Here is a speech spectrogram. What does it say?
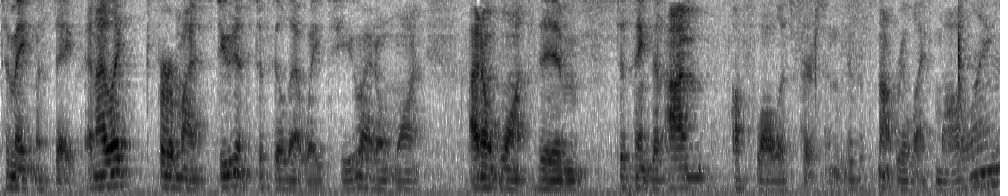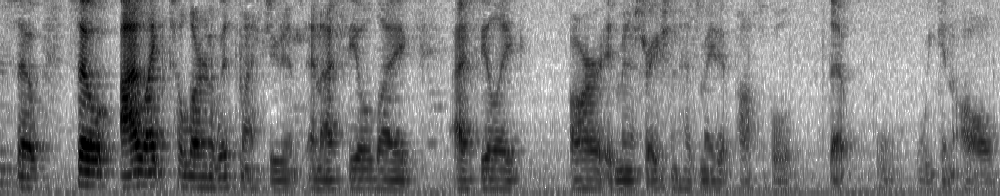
to make mistakes, and I like for my students to feel that way too. I don't want, I don't want them to think that I'm a flawless person because it's not real life modeling. Mm-hmm. So, so I like to learn with my students, and I feel like, I feel like our administration has made it possible that we can all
